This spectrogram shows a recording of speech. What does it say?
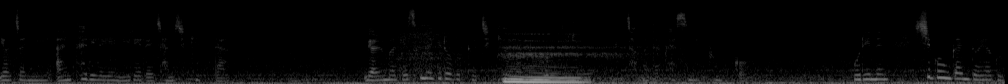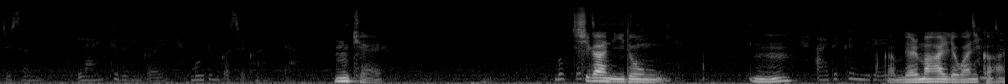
여전히 안타리아의 미래를 잠식했다. 멸망의 소나기로부터 지키는 음. 것들을 저마다 가슴에 품고 우리는 시공간 도약 우주선 라이트 블링거의 모든 것을 걸었다. 오케이 시간 이동 음 그러니까 멸망하려고 하니까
